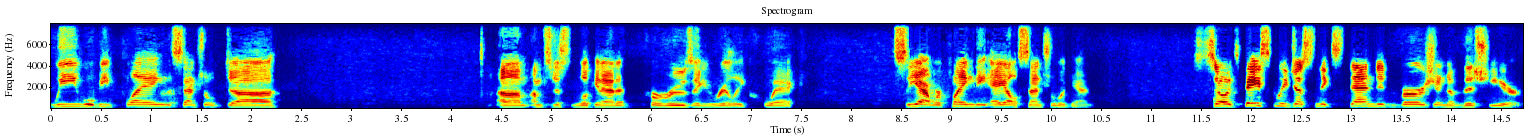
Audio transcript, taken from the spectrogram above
we will be playing the Central Duh. Um, I'm just looking at it, perusing really quick. So yeah, we're playing the AL Central again. So it's basically just an extended version of this year.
